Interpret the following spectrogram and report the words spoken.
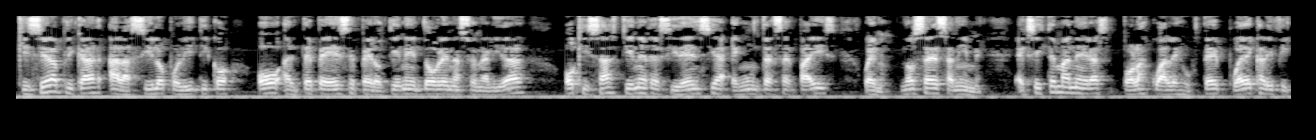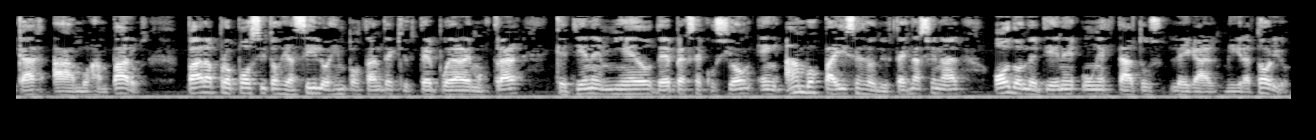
Quisiera aplicar al asilo político o al TPS pero tiene doble nacionalidad o quizás tiene residencia en un tercer país. Bueno, no se desanime. Existen maneras por las cuales usted puede calificar a ambos amparos. Para propósitos de asilo es importante que usted pueda demostrar que tiene miedo de persecución en ambos países donde usted es nacional o donde tiene un estatus legal migratorio.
